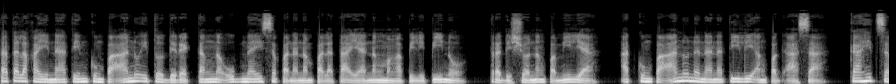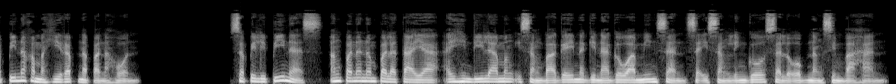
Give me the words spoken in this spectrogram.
tatalakayin natin kung paano ito direktang naugnay sa pananampalataya ng mga Pilipino, tradisyon ng pamilya, at kung paano nananatili ang pag-asa, kahit sa pinakamahirap na panahon. Sa Pilipinas, ang pananampalataya ay hindi lamang isang bagay na ginagawa minsan sa isang linggo sa loob ng simbahan.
